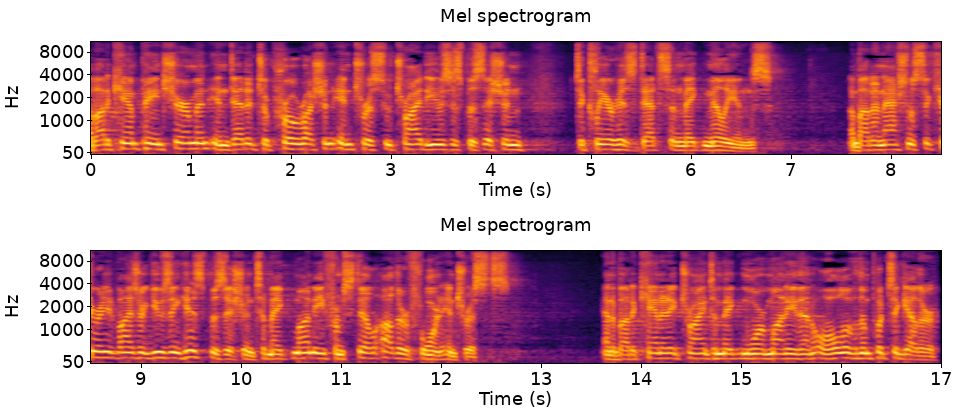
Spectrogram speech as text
About a campaign chairman indebted to pro Russian interests who tried to use his position to clear his debts and make millions. About a national security advisor using his position to make money from still other foreign interests. And about a candidate trying to make more money than all of them put together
